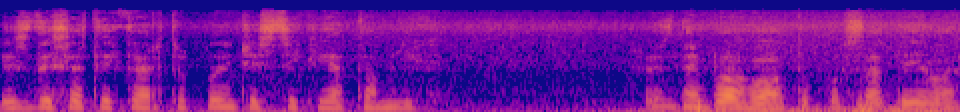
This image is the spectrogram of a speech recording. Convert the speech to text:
Із десяти картоплин, чи стільки я там їх. Щось небагато посадила.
